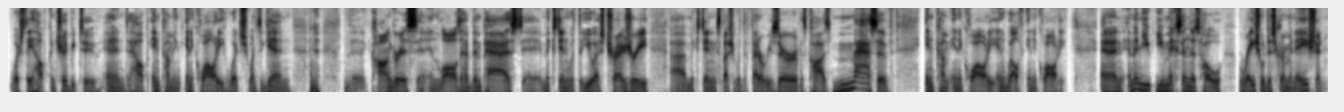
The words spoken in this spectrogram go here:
which they help contribute to, and to help income inequality, which once again, the Congress and, laws that have been passed, uh, mixed in with the U.S. Treasury, uh, mixed in especially with the Federal Reserve, has caused massive income inequality and wealth inequality. And, and then you, you mix in this whole racial discrimination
